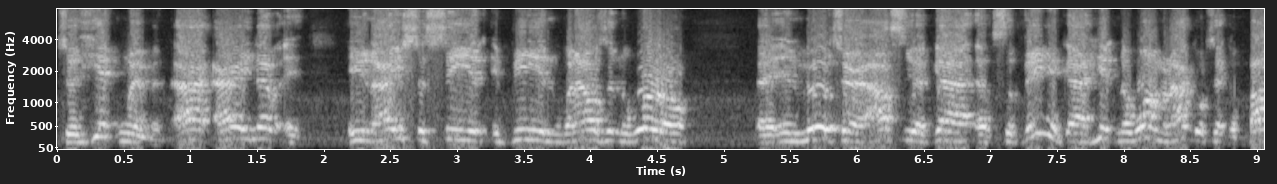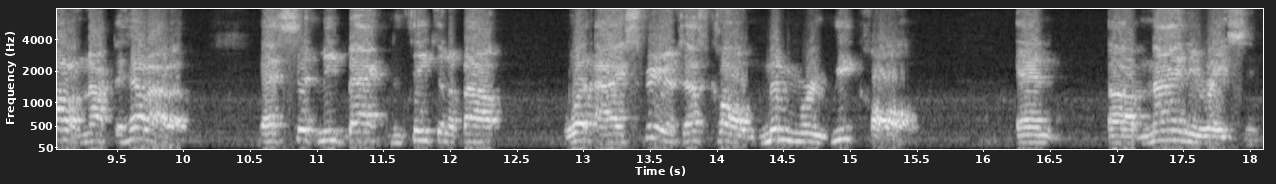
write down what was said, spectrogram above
to hit women. I, I never, you know, I used to see it, it being when I was in the world, uh, in the military, I'll see a guy, a civilian guy hitting a woman. I go take a bottle and knock the hell out of him. That sent me back to thinking about what I experienced. That's called memory recall and uh, mind erasing.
